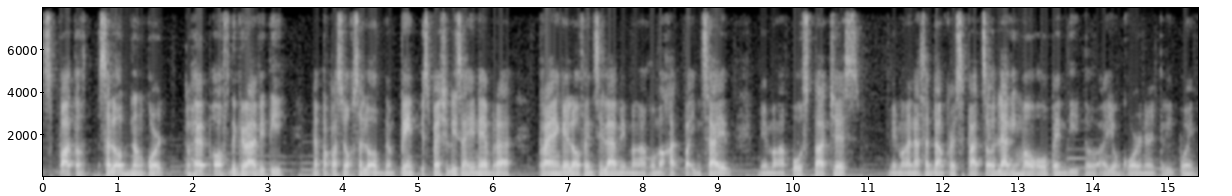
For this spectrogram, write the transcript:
spot of, sa loob ng court to help off the gravity na papasok sa loob ng paint. Especially sa Hinebra, triangle offense sila, may mga kumakat pa inside, may mga post touches, may mga nasa dunker spot. So, laging mau-open dito ay yung corner 3-point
